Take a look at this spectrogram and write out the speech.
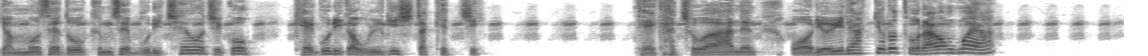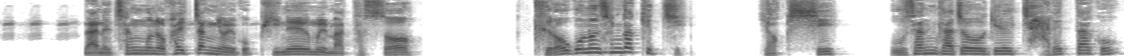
연못에도 금세 물이 채워지고 개구리가 울기 시작했지. 내가 좋아하는 월요일에 학교로 돌아온 거야. 나는 창문을 활짝 열고 비내음을 맡았어. 그러고는 생각했지. 역시 우산 가져오길 잘했다고.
